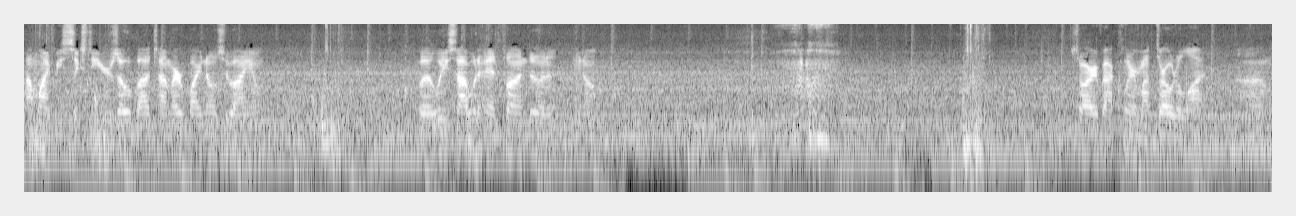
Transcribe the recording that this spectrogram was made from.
I might be 60 years old by the time everybody knows who I am. But at least I would have had fun doing it, you know. Sorry about clearing my throat a lot. Um,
